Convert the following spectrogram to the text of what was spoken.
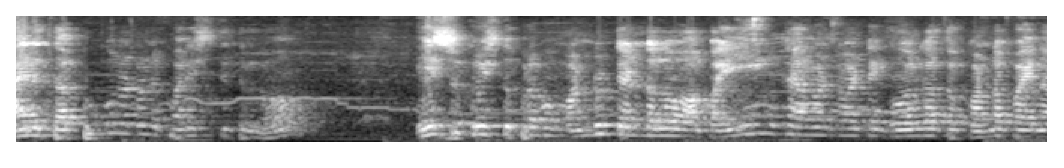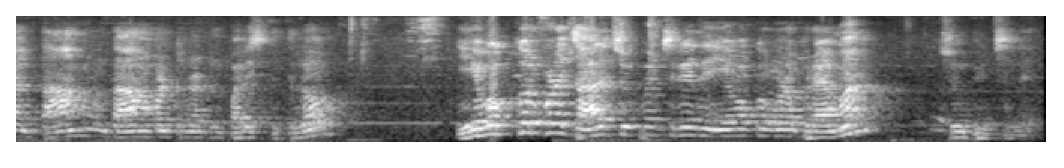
ఆయన తప్పుకున్నటువంటి పరిస్థితుల్లో యేసుక్రీస్తు ప్రభు మండు టెండలో ఆ భయంకరమైనటువంటి గోల్గత కొండ పైన దాహం దాహం అంటున్నటువంటి పరిస్థితిలో ఏ ఒక్కరు కూడా జాలి చూపించలేదు ఏ ఒక్కరు కూడా ప్రేమ చూపించలేదు.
